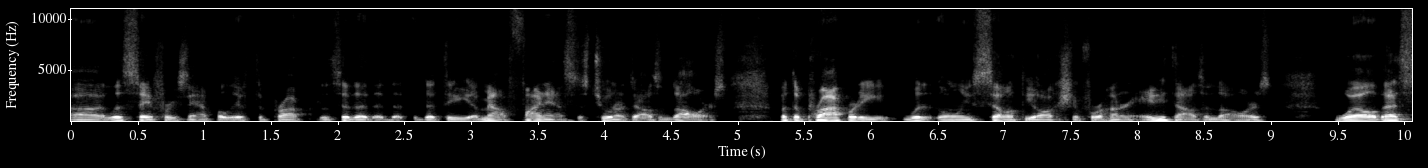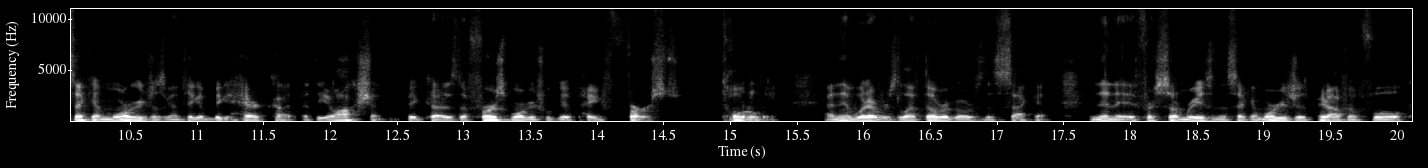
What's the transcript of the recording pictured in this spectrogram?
uh, let's say, for example, if the prop, let's say that, that, that the amount financed is two hundred thousand dollars, but the property would only sell at the auction for one hundred eighty thousand dollars. Well, that second mortgage is going to take a big haircut at the auction because the first mortgage will get paid first, totally. And then whatever's left over goes to the second. And then if for some reason the second mortgage is paid off in full,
